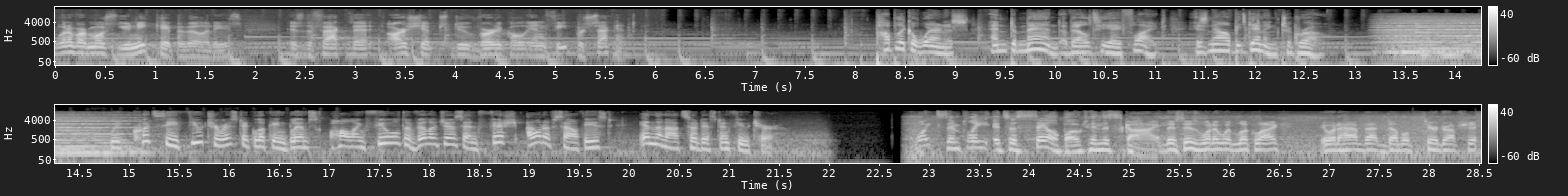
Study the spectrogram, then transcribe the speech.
One of our most unique capabilities is the fact that our ships do vertical in feet per second public awareness and demand of LTA flight is now beginning to grow. We could see futuristic looking blimps hauling fuel to villages and fish out of Southeast in the not so distant future. Quite simply, it's a sailboat in the sky. This is what it would look like. It would have that double teardrop shape.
